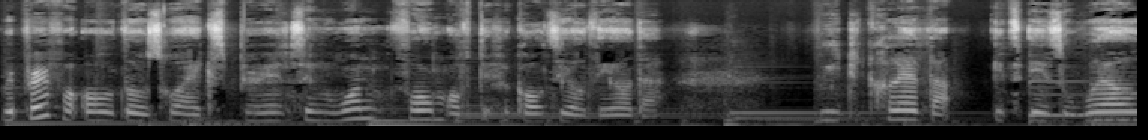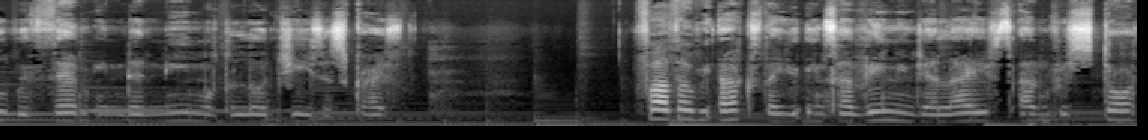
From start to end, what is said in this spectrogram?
We pray for all those who are experiencing one form of difficulty or the other. We declare that it is well with them in the name of the Lord Jesus Christ. Father, we ask that you intervene in their lives and restore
